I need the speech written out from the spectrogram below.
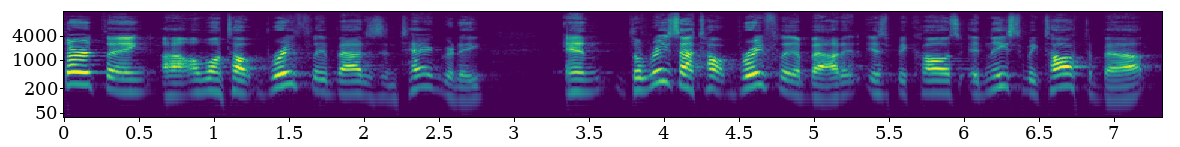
Third thing uh, I want to talk briefly about is integrity. And the reason I talk briefly about it is because it needs to be talked about,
